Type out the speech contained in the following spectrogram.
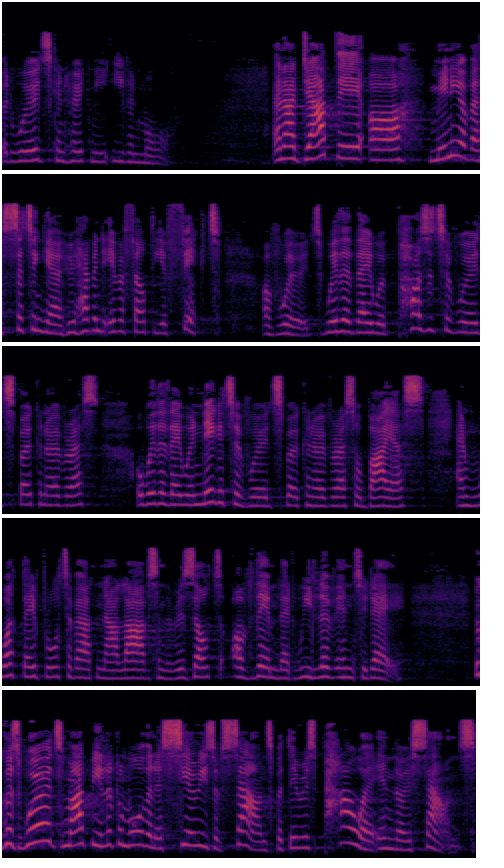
but words can hurt me even more. And I doubt there are many of us sitting here who haven't ever felt the effect of words, whether they were positive words spoken over us or whether they were negative words spoken over us or by us, and what they've brought about in our lives and the results of them that we live in today. Because words might be a little more than a series of sounds, but there is power in those sounds.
